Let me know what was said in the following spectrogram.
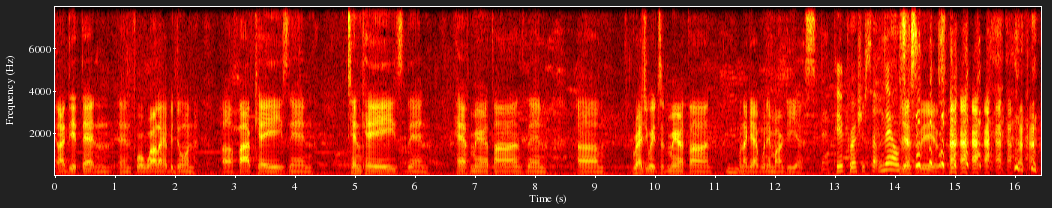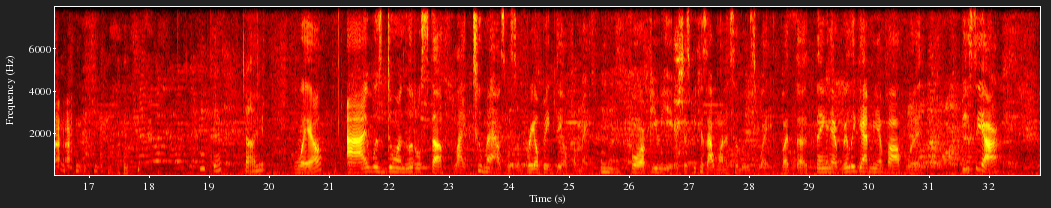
and I did that. And, and for a while, I had been doing uh, 5ks, then 10ks, then half marathons, then um, graduated to the marathon when I got with MRTS. That peer pressure, something else. Yes, it is. Okay, Tanya. Well, I was doing little stuff like two miles was a real big deal for me mm-hmm. for a few years just because I wanted to lose weight. But the thing that really got me involved with BCR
